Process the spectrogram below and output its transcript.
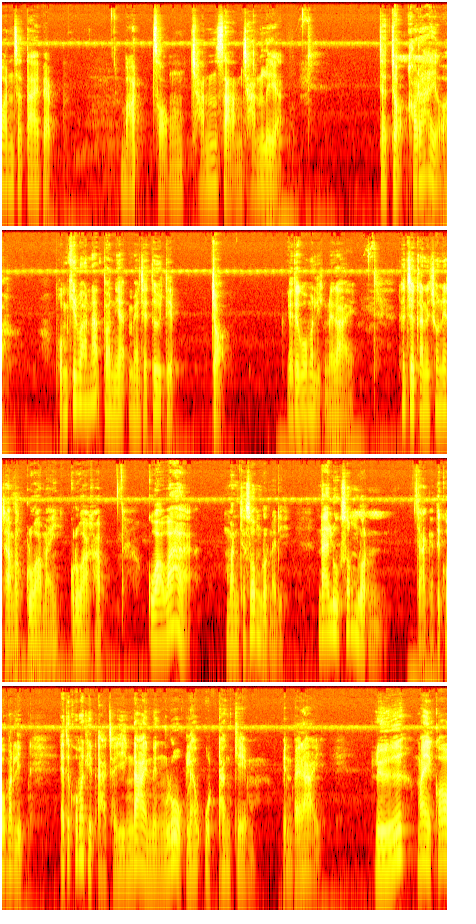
บอลสไตล์แบบบัสสองชั้น 3 ชั้นเลยอะจะเจาะเขาได้เหรอ ผมคิดว่าณตอนนี้แมนเชสเตอร์ยูไนเต็ด เจาะเอเตโกมาลิกไม่ได้ ถ้าเจอกันในช่วงนี้ถามว่ากลัวไหมกลัวครับ กลัวว่ามันจะส้มหล่นนะดิ ได้ลูกส้มหล่นจากเอเตโกมาดริดเอเตโกมาดริดอาจจะยิงได้หนึ่งลูกแล้วอุดทั้งเกมเป็นไปได้ หรือไม่ก็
